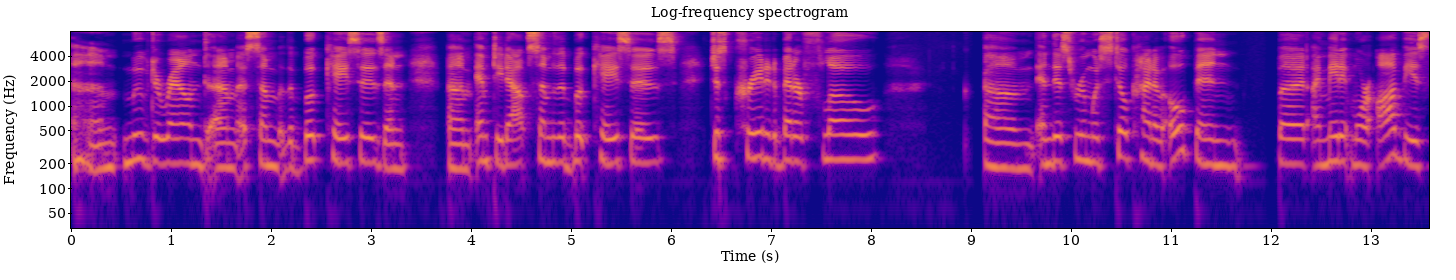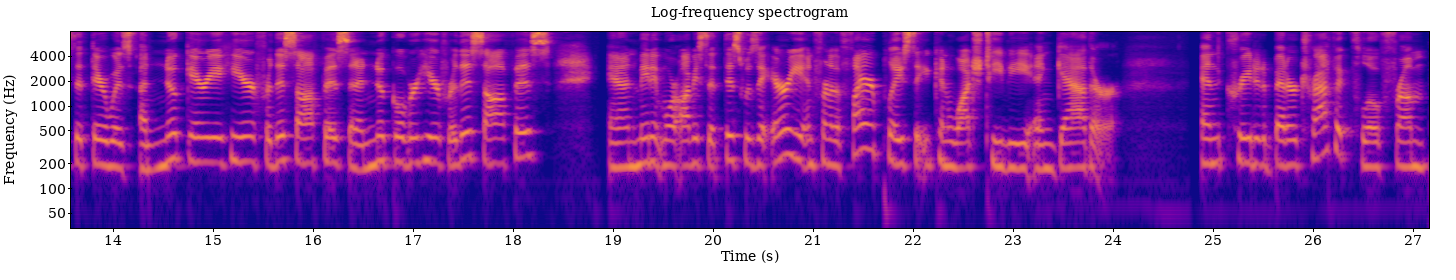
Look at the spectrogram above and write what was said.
Um, moved around um, some of the bookcases and um, emptied out some of the bookcases. Just created a better flow. Um, and this room was still kind of open, but I made it more obvious that there was a nook area here for this office and a nook over here for this office, and made it more obvious that this was the area in front of the fireplace that you can watch TV and gather and created a better traffic flow from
